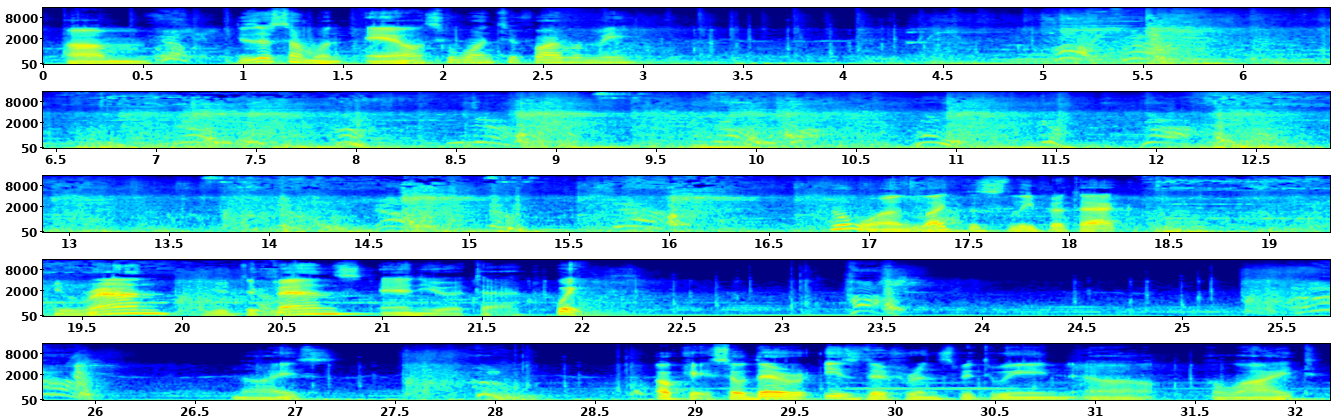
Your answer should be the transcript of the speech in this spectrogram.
Um, is there someone else who wants to fight with me? One like the sleep attack. You run, you defense, and you attack. Wait. Nice. Okay, so there is difference between uh, a light.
